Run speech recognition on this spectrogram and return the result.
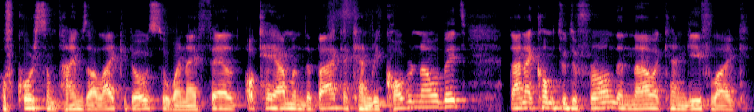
of course, sometimes I like it also when I felt, okay, I'm on the back, I can recover now a bit. Then I come to the front and now I can give like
